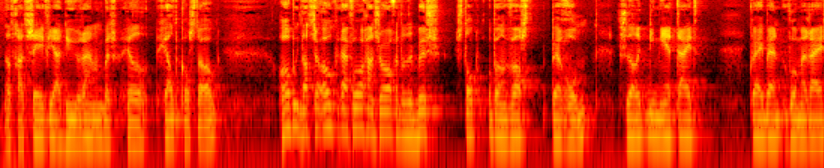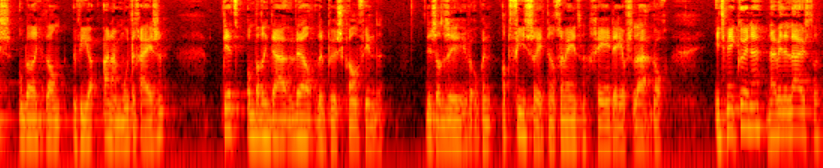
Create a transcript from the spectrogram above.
Dat gaat zeven jaar duren en heel geld kosten ook. Hoop ik dat ze ook ervoor gaan zorgen dat de bus stopt op een vast perron. Zodat ik niet meer tijd kwijt ben voor mijn reis. Omdat ik dan via Arnhem moet reizen. Dit omdat ik daar wel de bus kan vinden. Dus dat is even ook een advies richting de gemeente. Geen idee of ze daar nog iets mee kunnen, naar willen luisteren.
